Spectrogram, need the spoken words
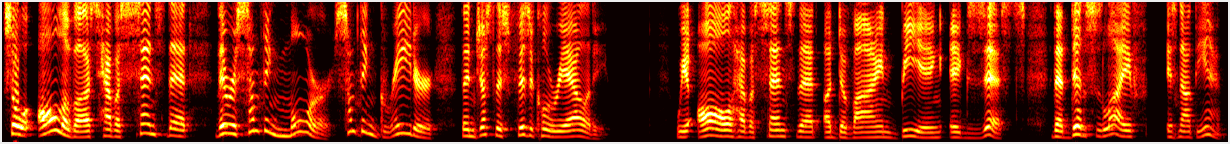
So all of us have a sense that there is something more, something greater than just this physical reality we all have a sense that a divine being exists, that this life is not the end.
